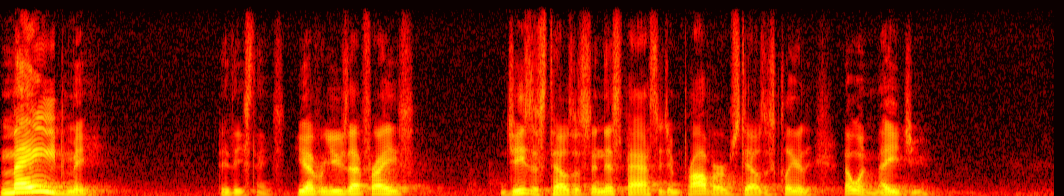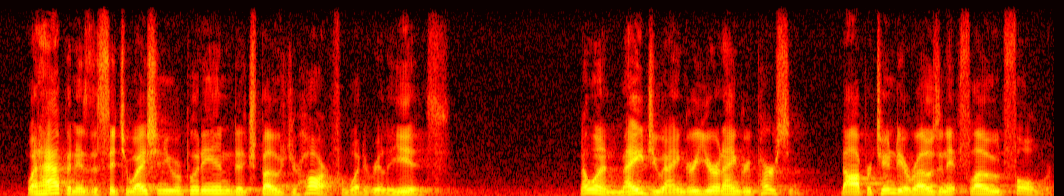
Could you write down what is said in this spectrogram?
made me do these things. You ever use that phrase? Jesus tells us in this passage, and Proverbs tells us clearly no one made you. What happened is the situation you were put in exposed your heart for what it really is. No one made you angry, you're an angry person. The opportunity arose and it flowed forward.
